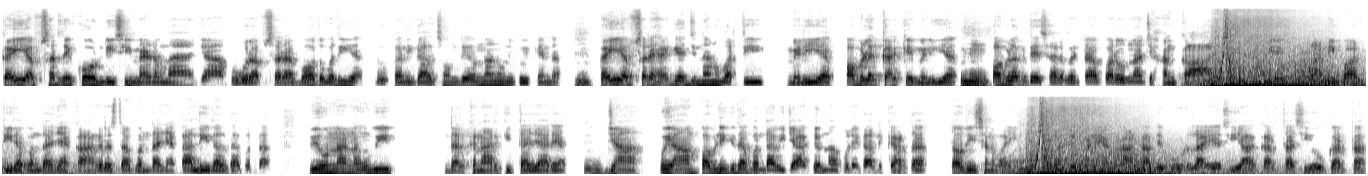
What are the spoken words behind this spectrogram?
ਕਈ ਅਫਸਰ ਦੇਖੋ ਡੀਸੀ ਮੈਡਮ ਆ ਜਾਂ ਹੋਰ ਅਫਸਰ ਆ ਬਹੁਤ ਵਧੀਆ ਲੋਕਾਂ ਦੀ ਗੱਲ ਸੁਣਦੇ ਉਹਨਾਂ ਨੂੰ ਨਹੀਂ ਕੋਈ ਕਹਿੰਦਾ ਹੂੰ। ਕਈ ਅਫਸਰ ਹੈਗੇ ਜਿਨ੍ਹਾਂ ਨੂੰ ਵਰਦੀ ਮਿਲੀ ਆ ਪਬਲਿਕ ਕਰਕੇ ਮਿਲੀ ਆ ਹੂੰ ਪਬਲਿਕ ਦੇ ਸਰਵੈਂਟ ਆ ਪਰ ਉਹਨਾਂ 'ਚ ਹੰਕਾਰ ਇਹ ਫਲਾਨੀ ਪਾਰਟੀ ਦਾ ਬੰਦਾ ਜਾਂ ਕਾਂਗਰਸ ਦਾ ਬੰਦਾ ਜਾਂ ਅਕਾਲੀ ਦਲ ਦਾ ਬੰਦਾ ਵੀ ਉਹਨਾਂ ਨੂੰ ਵੀ ਦਰਕਨਾਰ ਕੀਤਾ ਜਾ ਰਿਹਾ। ਜਾਂ ਕੋਈ ਆਮ ਪਬਲਿਕ ਦਾ ਬੰਦਾ ਵੀ ਜਾ ਕੇ ਉਹਨਾਂ ਕੋਲੇ ਗੱਲ ਕਰਦਾ ਤਾਂ ਉਹਦੀ ਸੁਣਵਾਈ ਨਹੀਂ ਬਣਿਆ ਥਾਂ ਥਾਂ ਤੇ ਬੋਰਡ ਲਾਏ ਅਸੀਂ ਆਹ ਕਰਤਾ ਸੀ ਉਹ ਕਰਤਾ।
